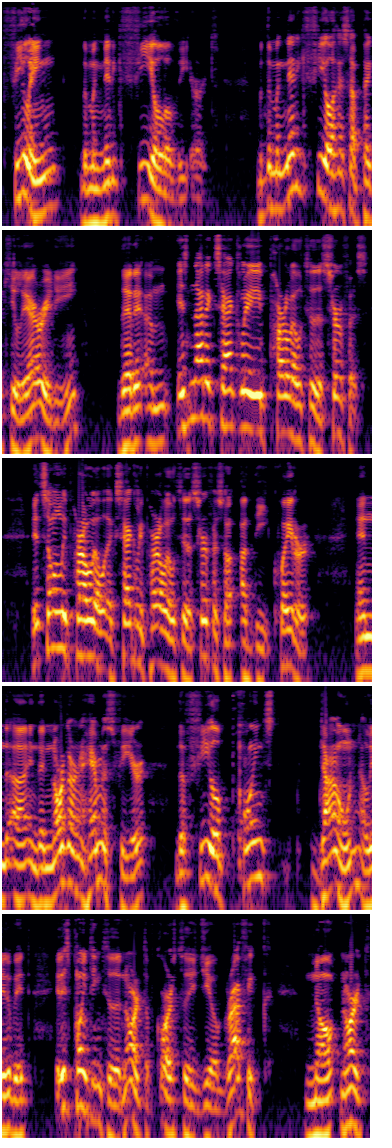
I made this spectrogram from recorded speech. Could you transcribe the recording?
feeling the magnetic field of the Earth. But the magnetic field has a peculiarity that um, is not exactly parallel to the surface. It's only parallel, exactly parallel to the surface at the equator. And uh, in the northern hemisphere, the field points down a little bit. It is pointing to the north, of course, to the geographic no north,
